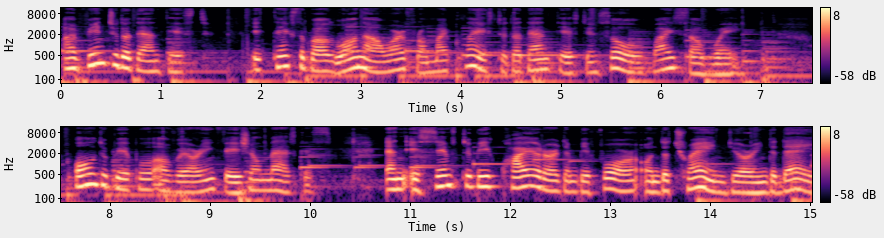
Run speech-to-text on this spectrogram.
I've been to the dentist. It takes about one hour from my place to the dentist in Seoul by subway. All the people are wearing facial masks, and it seems to be quieter than before on the train during the day.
